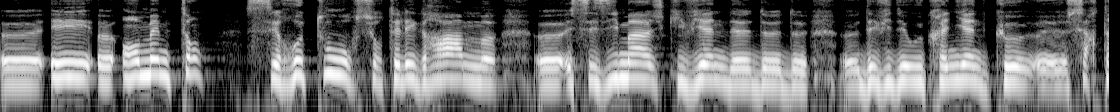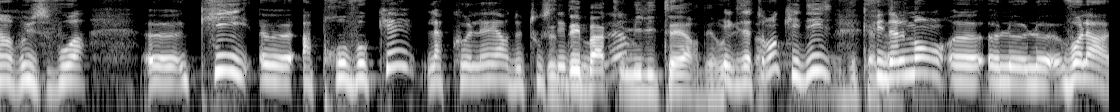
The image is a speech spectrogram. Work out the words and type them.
et en même temps ces retours sur Telegram, euh, ces images qui viennent euh, des vidéos ukrainiennes que euh, certains Russes voient, euh, qui euh, a provoqué la colère de tous le ces débâcle militaire des Russes. Exactement, qui disent finalement, euh, le, voilà,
